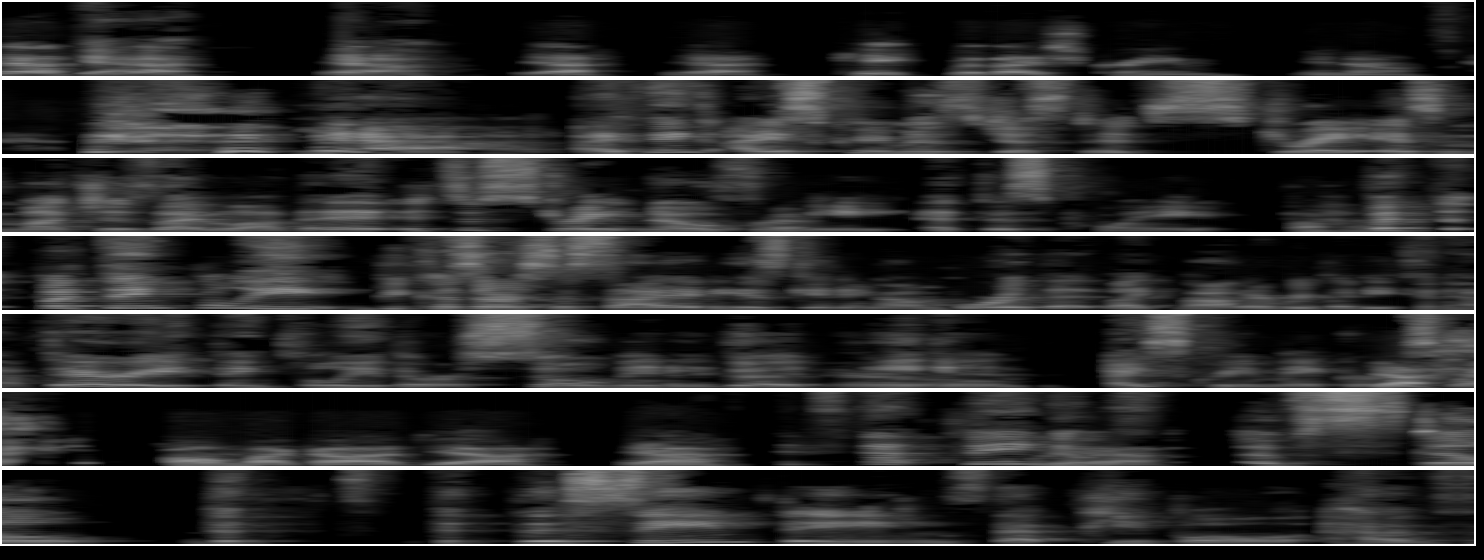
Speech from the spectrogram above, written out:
Yeah. yeah. Yeah. Yeah. Yeah. Yeah. Cake with ice cream, you know. yeah, I think ice cream is just a straight. As much as I love it, it's a straight no for me at this point. Uh-huh. But but thankfully, because our society is getting on board that like not everybody can have dairy. Thankfully, there are so many Thank good you. vegan ice cream makers, yes. right? Oh my God. Yeah. Yeah. It's that thing Oh, of yeah. of still the, the the same things that people have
